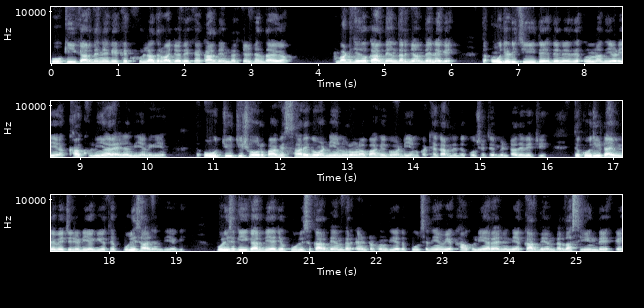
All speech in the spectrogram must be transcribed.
ਉਹ ਕੀ ਕਰਦੇ ਨੇਗੇ ਕਿ ਖੁੱਲਾ ਦਰਵਾਜ਼ਾ ਦੇਖ ਕੇ ਘਰ ਦੇ ਅੰਦਰ ਚਲ ਜਾਂਦਾ ਹੈਗਾ। ਬਟ ਜਦੋਂ ਘਰ ਦੇ ਅੰਦਰ ਜਾਂਦੇ ਨੇਗੇ, ਤਾਂ ਉਹ ਜਿਹੜੀ ਚੀਜ਼ ਦੇਖਦੇ ਨੇ ਤੇ ਉਹਨਾਂ ਦੀ ਜਿਹੜੀਆਂ ਅੱਖਾਂ ਖੁੱਲੀਆਂ ਰਹਿ ਜਾਂਦੀਆਂ ਨੇਗੀਆਂ। ਉਹ ਉੱਚੀ ਉੱਚੀ ਸ਼ੋਰ ਪਾ ਕੇ ਸਾਰੇ ਗਵਾਂਢੀਆਂ ਨੂੰ ਰੌਲਾ ਪਾ ਕੇ ਗਵਾਂਢੀਆਂ ਨੂੰ ਇਕੱਠੇ ਕਰਨ ਲੈਂਦੇ ਕੁਛ ਚ ਮਿੰਟਾਂ ਦੇ ਵਿੱਚ ਹੀ ਤੇ ਕੁਝ ਹੀ ਟਾਈਮ ਦੇ ਵਿੱਚ ਜਿਹੜੀ ਹੈਗੀ ਉੱਥੇ ਪੁਲਿਸ ਆ ਜਾਂਦੀ ਹੈਗੀ। ਪੁਲਿਸ ਕੀ ਕਰਦੀ ਹੈ, ਜੋ ਪੁਲਿਸ ਘਰ ਦੇ ਅੰਦਰ ਐਂਟਰ ਹੁੰਦੀ ਹੈ ਤੇ ਪੁਲਿਸ ਦੀਆਂ ਵੀ ਅੱਖਾਂ ਖੁੱਲੀਆਂ ਰਹਿ ਜਾਂਦੀਆਂ ਘਰ ਦੇ ਅੰਦਰ ਦਾ ਸੀਨ ਦੇਖ ਕੇ।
